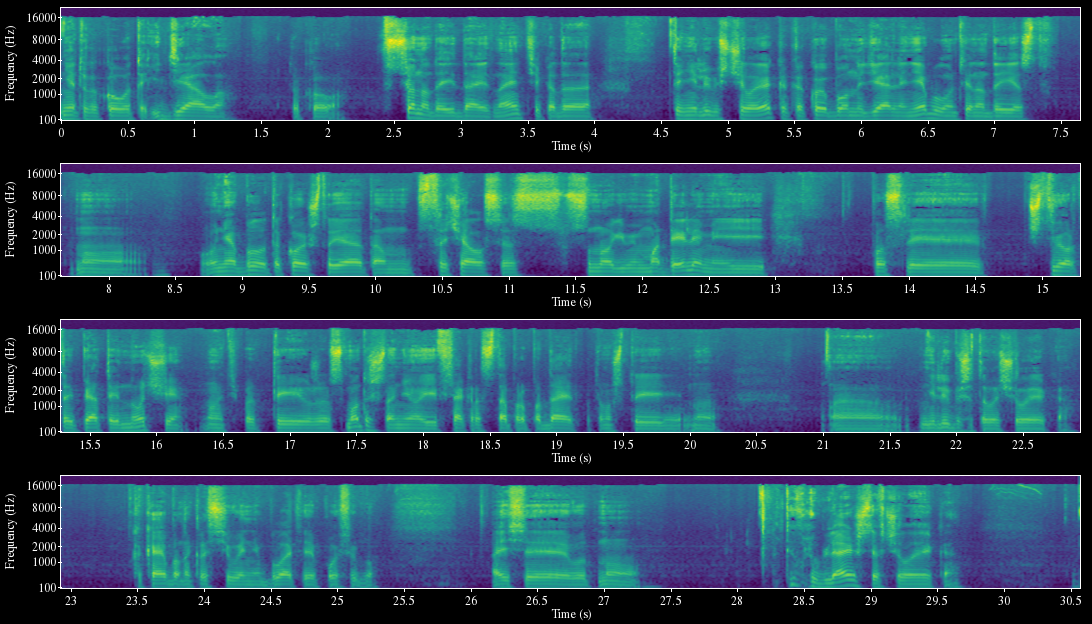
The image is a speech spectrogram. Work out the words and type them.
нету какого-то идеала такого. Все надоедает, знаете, когда ты не любишь человека, какой бы он идеально не был, он тебе надоест. Ну, у меня было такое, что я там встречался с, с многими моделями, и после четвертой, пятой ночи, ну, типа, ты уже смотришь на нее, и вся красота пропадает, потому что ты, ну, э, не любишь этого человека. Какая бы она красивая ни была, тебе пофигу. А если вот, ну, ты влюбляешься в человека,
